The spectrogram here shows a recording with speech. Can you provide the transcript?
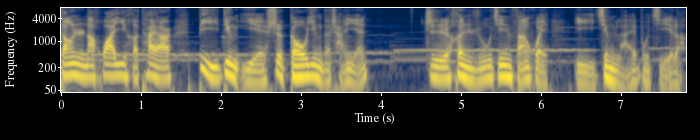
当日那花衣和胎儿必定也是高应的谗言，只恨如今反悔已经来不及了。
